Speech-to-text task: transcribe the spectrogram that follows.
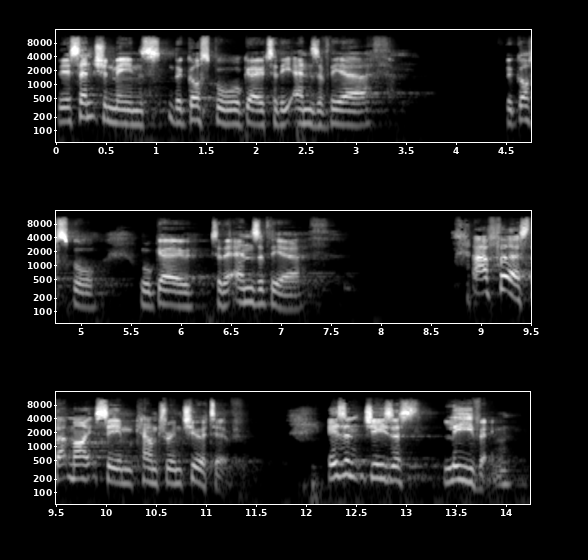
the ascension means the gospel will go to the ends of the earth. The gospel will go to the ends of the earth. At first, that might seem counterintuitive. Isn't Jesus leaving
